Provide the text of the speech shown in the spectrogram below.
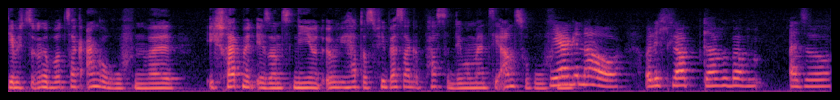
die habe ich zum Geburtstag angerufen, weil ich schreibe mit ihr sonst nie und irgendwie hat das viel besser gepasst, in dem Moment sie anzurufen. Ja, genau. Und ich glaube, darüber, also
